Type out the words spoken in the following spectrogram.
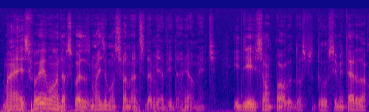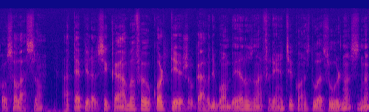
Mas foi uma das coisas mais emocionantes da minha vida, realmente. E de São Paulo, do, do Cemitério da Consolação, até Piracicaba foi o cortejo, o carro de bombeiros na frente com as duas urnas, né?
